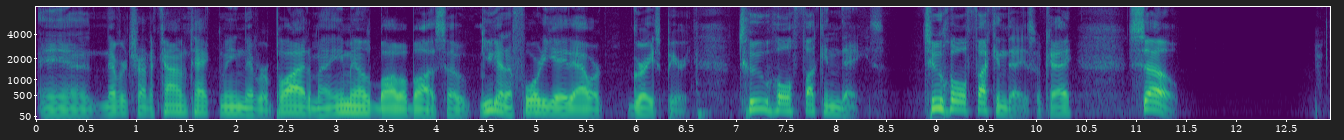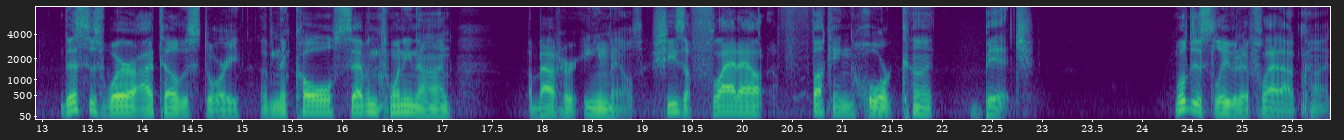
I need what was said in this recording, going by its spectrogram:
and never try to contact me, never reply to my emails, blah, blah, blah. So you got a 48 hour grace period. Two whole fucking days. Two whole fucking days, okay? So, this is where I tell the story of Nicole 729 about her emails. She's a flat out fucking whore cunt bitch. We'll just leave it at flat out cunt.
